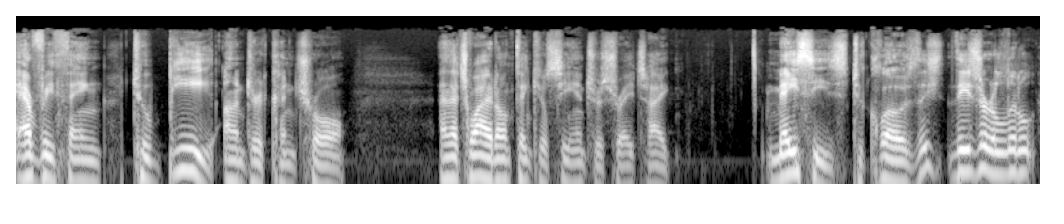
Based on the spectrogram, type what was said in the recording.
everything to be under control. And that's why I don't think you'll see interest rates hike. Macy's to close. These these are little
